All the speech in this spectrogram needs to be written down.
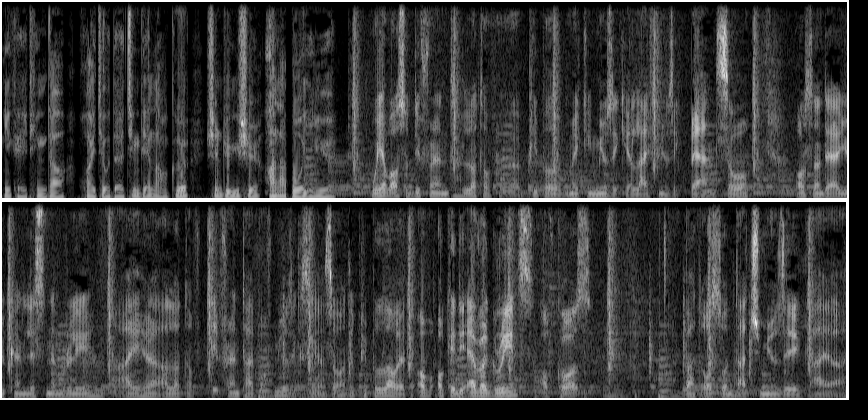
你可以听到怀旧的经典老歌，甚至于是阿拉伯音乐。We have also different lot of uh, people making music, a live music band, so. also there you can listen and really i hear a lot of different type of music here so the people love it of, okay the evergreens of course mm -hmm but also Dutch music. I, uh,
